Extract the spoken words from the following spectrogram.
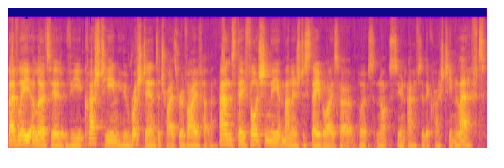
Beverly alerted the crash team who rushed in to try to revive her. And they fortunately managed to stabilize her, but not soon after the crash team left,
